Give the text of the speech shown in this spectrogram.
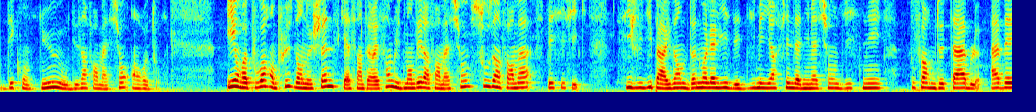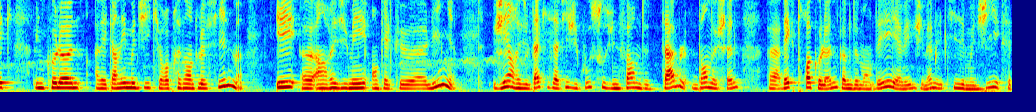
des contenus ou des informations en retour. Et on va pouvoir en plus dans Notion, ce qui est assez intéressant, lui demander l'information sous un format spécifique. Si je lui dis par exemple, donne-moi la liste des 10 meilleurs films d'animation Disney sous forme de table avec une colonne, avec un emoji qui représente le film et euh, un résumé en quelques euh, lignes, j'ai un résultat qui s'affiche du coup sous une forme de table dans Notion euh, avec trois colonnes comme demandé et avec j'ai même les petits emojis, etc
